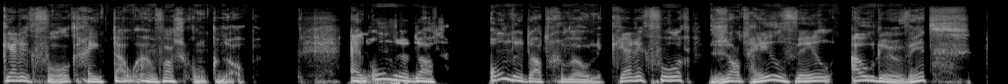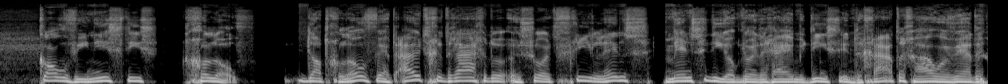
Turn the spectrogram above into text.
kerkvolk geen touw aan vast kon knopen. En onder dat, onder dat gewone kerkvolk zat heel veel ouderwets Calvinistisch geloof. Dat geloof werd uitgedragen door een soort freelance mensen die ook door de geheime dienst in de gaten gehouden werden.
